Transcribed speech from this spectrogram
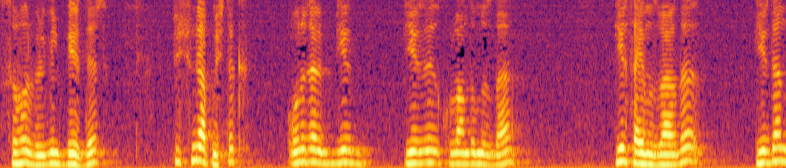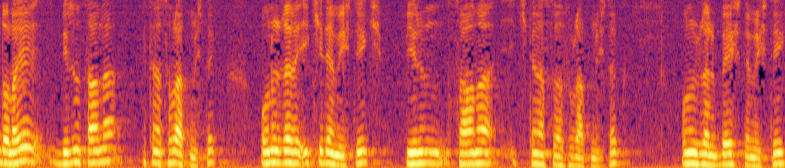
0,1'dir. Biz şunu yapmıştık. 10 üzeri 1 1'i kullandığımızda bir sayımız vardı. Birden dolayı birin sağına bir tane sıfır atmıştık. 10 üzeri 2 demiştik. Birin sağına 2 tane sıfır atmıştık. 10 üzeri 5 demiştik.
